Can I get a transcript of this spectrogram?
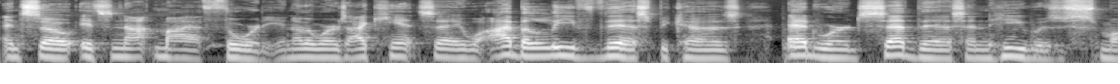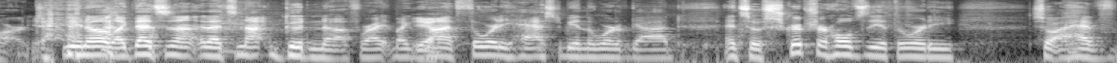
and so it's not my authority. In other words, I can't say, "Well, I believe this because Edward said this and he was smart." You know, like that's not that's not good enough, right? Like Yeah. my authority has to be in the Word of God, and so Scripture holds the authority. So I have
